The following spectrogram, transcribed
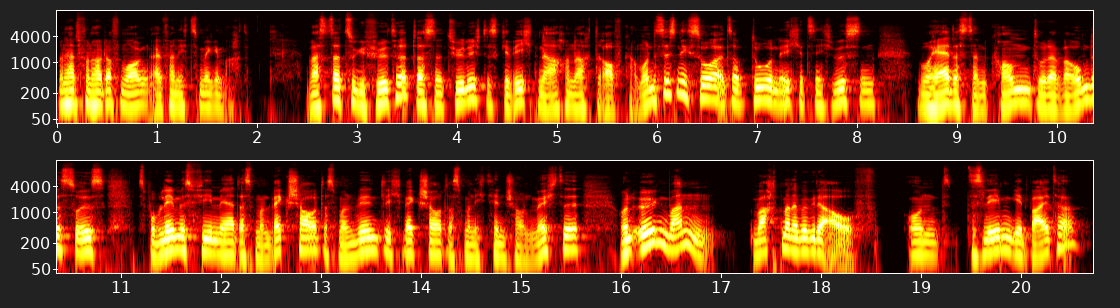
und hat von heute auf morgen einfach nichts mehr gemacht was dazu geführt hat, dass natürlich das Gewicht nach und nach drauf kam. Und es ist nicht so, als ob du und ich jetzt nicht wissen, woher das dann kommt oder warum das so ist. Das Problem ist vielmehr, dass man wegschaut, dass man willentlich wegschaut, dass man nicht hinschauen möchte. Und irgendwann wacht man aber wieder auf und das Leben geht weiter.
